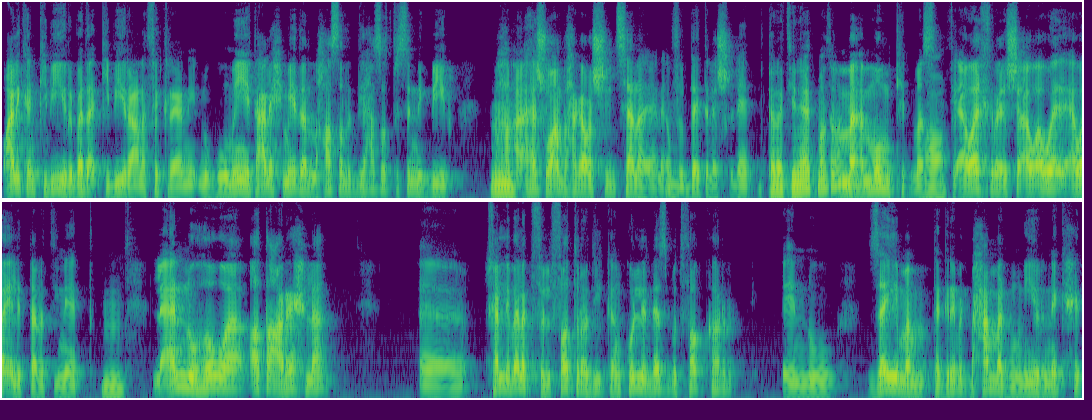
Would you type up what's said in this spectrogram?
وعلي كان كبير بدأ كبير على فكرة يعني نجومية علي حميدة اللي حصلت دي حصلت في سن كبير ما. حققهاش وعنده حاجة و20 سنة يعني أو في. بداية العشرينات الثلاثينات مثلا ممكن مثلا آه. في أواخر. أو أوائل, أوائل الثلاثينات. لأنه هو قطع رحلة خلي بالك في الفترة دي كان كل الناس بتفكر إنه زي ما تجربة محمد منير نجحت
